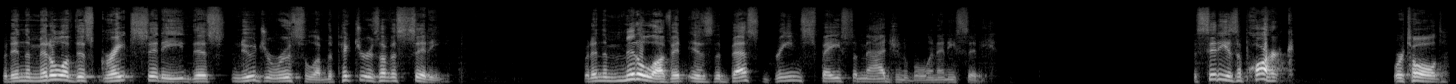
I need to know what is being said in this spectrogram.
But in the middle of this great city, this New Jerusalem, the picture is of a city. But in the middle of it is the best green space imaginable in any city. The city is a park, we're told.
